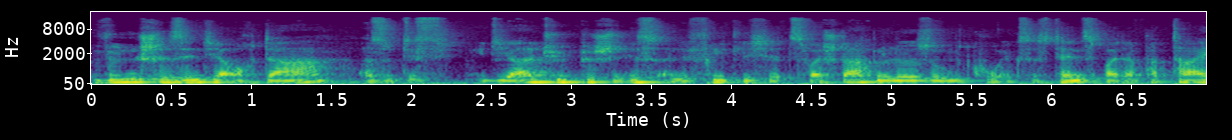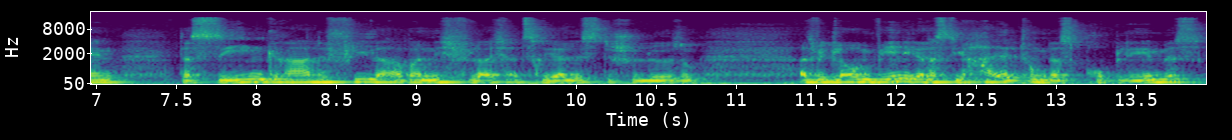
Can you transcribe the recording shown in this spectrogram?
Wünsche sind ja auch da. Also das Idealtypische ist eine friedliche Zwei-Staaten-Lösung mit Koexistenz beider Parteien. Das sehen gerade viele aber nicht vielleicht als realistische Lösung. Also wir glauben weniger, dass die Haltung das Problem ist,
